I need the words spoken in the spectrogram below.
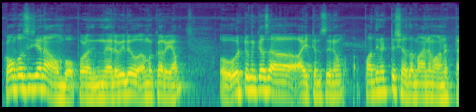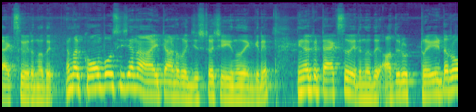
കോമ്പോസിഷൻ ആകുമ്പോൾ ഇപ്പോൾ നിലവിൽ നമുക്കറിയാം ഒട്ടുമിക്ക ഐറ്റംസിനും പതിനെട്ട് ശതമാനമാണ് ടാക്സ് വരുന്നത്. എന്നാൽ കോമ്പോസിഷൻ ആയിട്ടാണ് രജിസ്റ്റർ ചെയ്യുന്നതെങ്കിൽ നിങ്ങൾക്ക് ടാക്സ് വരുന്നത് അതൊരു ട്രേഡറോ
